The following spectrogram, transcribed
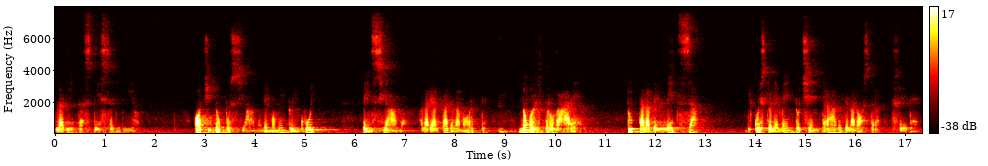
la vita stessa di Dio. Oggi non possiamo, nel momento in cui pensiamo alla realtà della morte, non ritrovare tutta la bellezza di questo elemento centrale della nostra fede.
